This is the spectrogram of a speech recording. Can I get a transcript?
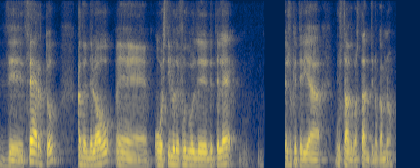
de certo pero dende logo eh, o estilo de fútbol de, de Telé penso que teria gustado bastante no Camp Nou.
